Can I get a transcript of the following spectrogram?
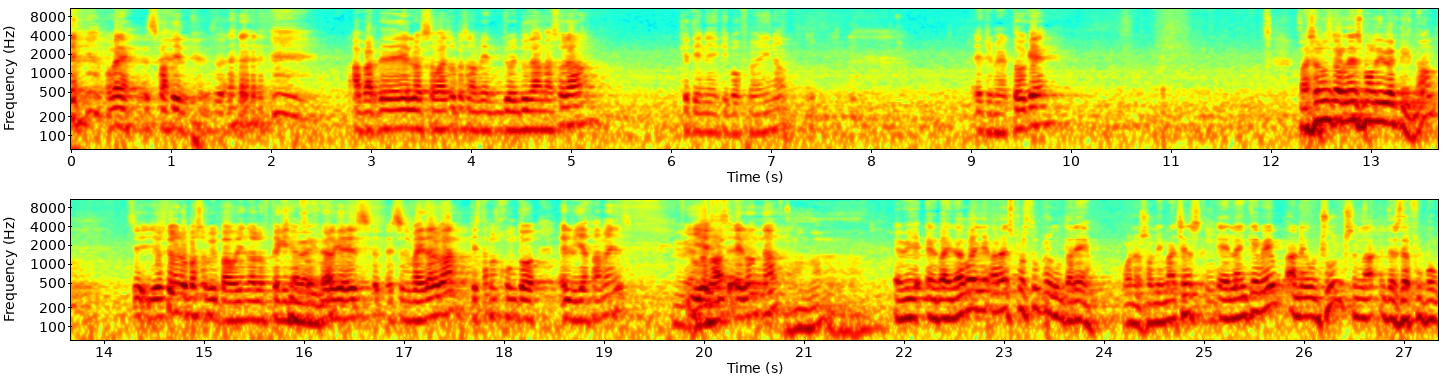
Hombre, es fácil. Aparte de los lo pasaron bien. Juventud de Almasora, que tiene equipo femenino. El primer toque. Va ser un torneig molt divertit, no? Sí, yo es que me lo paso pipa viendo a los pequeños es, ese es Vaidalba, que estamos junto el Villafamés, y ese es el Honda. El, el Vall d'Alba, ara després t'ho preguntaré. Bueno, són imatges. Eh, L'any que ve aneu junts en la, des de Futbol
